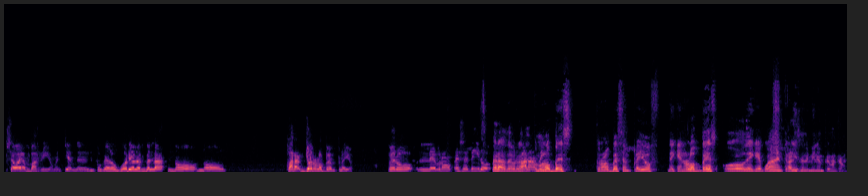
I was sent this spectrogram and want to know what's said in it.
se vayan barrio, ¿me entiendes? Porque los Warriors en verdad no, no, para, yo no los veo en playoff. Pero LeBron, ese tiro. Espérate, espérate, ¿tú no los ves? ¿Tú no los ves en playoff? ¿De que no los ves o de que puedan entrar y se eliminen en primer round?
